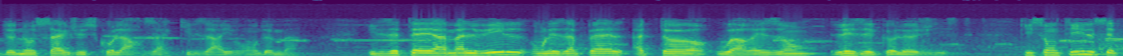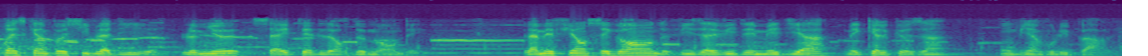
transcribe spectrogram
de nos sacs jusqu'au Larzac, qu'ils arriveront demain. Ils étaient à Malville, on les appelle, à tort ou à raison, les écologistes. Qui sont-ils C'est presque impossible à dire. Le mieux, ça a été de leur demander. La méfiance est grande vis-à-vis -vis des médias, mais quelques-uns ont bien voulu parler.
